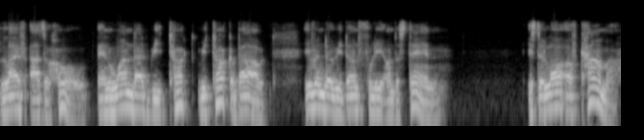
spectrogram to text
life as a whole. And one that we talk, we talk about, even though we don't fully understand, is the law of karma.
